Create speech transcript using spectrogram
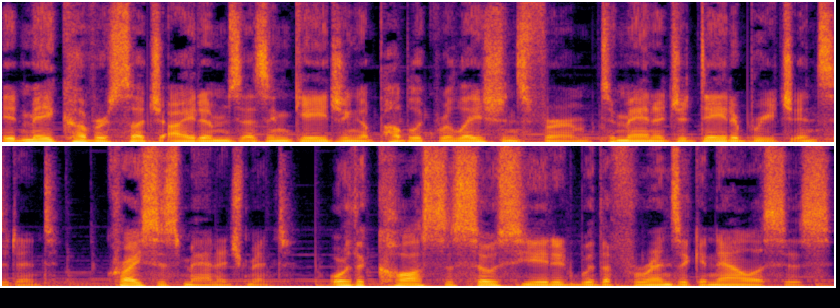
it may cover such items as engaging a public relations firm to manage a data breach incident, crisis management, or the costs associated with a forensic analysis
